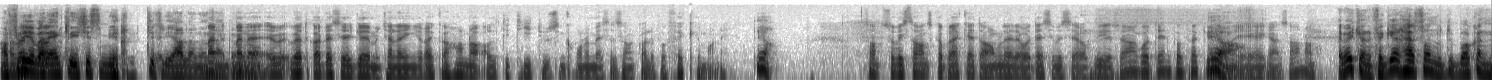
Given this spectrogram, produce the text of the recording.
Han flyr vel egentlig ikke så mye rutefly heller. Men, men eh, vet du hva det som er gøy med Kjell Inge Røkke? Han har alltid 10 000 kroner med seg som han kaller for fuck you money. Ja. Sant? Så hvis han skal brekke et armlede og desinfisere flyet, så har han gått inn på fuck Ja. i grensa. Jeg vet ikke om det fungerer helt sånn at du bare kan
